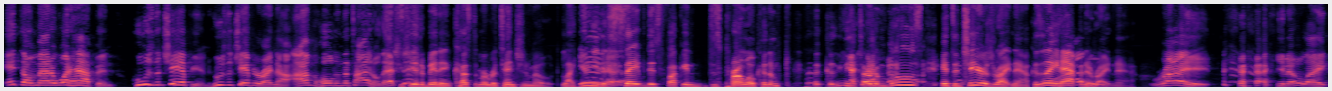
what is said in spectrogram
It don't matter what happened. Who's the champion? Who's the champion right now? I'm holding the title. That's She it. should have been in customer retention mode. Like you need to save this fucking this promo because them because you need to turn them boos into cheers right now because it ain't Right. happening right now. Right. you know, like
